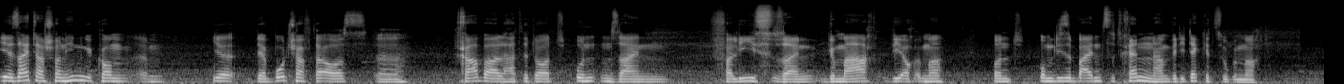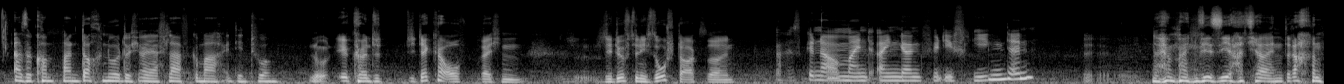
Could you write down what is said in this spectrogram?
ihr seid da schon hingekommen. Ähm, ihr, der Botschafter aus äh, Chabal hatte dort unten sein Verlies, sein Gemach, wie auch immer. Und um diese beiden zu trennen, haben wir die Decke zugemacht. Also kommt man doch nur durch euer Schlafgemach in den Turm. Nun, ihr könntet die Decke aufbrechen. Sie dürfte nicht so stark sein. Was genau meint Eingang für die Fliegenden? Naja, mein Visier hat ja einen Drachen.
